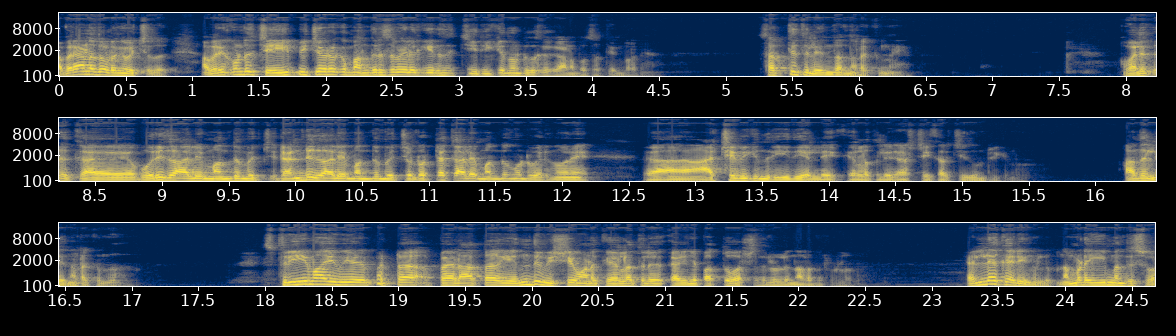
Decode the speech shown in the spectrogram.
അവരാണ് തുടങ്ങി വെച്ചത്. അവരെ കൊണ്ട് ചെയ്യിപ്പിച്ചവരൊക്കെ മന്ത്രിസഭയിലൊക്കെ ഇരുന്ന് ചിരിക്കുന്നുണ്ട് ഇതൊക്കെ കാണുമ്പോൾ സത്യം പറഞ്ഞാൽ. സത്യത്തിൽ എന്താ നടക്കുന്നത് വല ഒരു കാലം മന്ദം വെച്ച് രണ്ട് കാലം മന്ദം വെച്ചുകൊണ്ട് ഒറ്റക്കാലം മന്ദം കൊണ്ട് വരുന്നവനെ ആക്ഷേപിക്കുന്ന രീതിയല്ലേ കേരളത്തിലെ രാഷ്ട്രീയക്കാർ ചെയ്തുകൊണ്ടിരിക്കുന്നത്? അതല്ലേ നടക്കുന്നത്? സ്ത്രീയുമായി പെട്ട പെടാത്ത എന്ത് വിഷയമാണ് കേരളത്തിൽ കഴിഞ്ഞ പത്ത് വർഷത്തിനുള്ളിൽ നടന്നിട്ടുള്ളത്? എല്ലാ കാര്യങ്ങളും നമ്മുടെ ഈ മന്ത്രിസഭ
